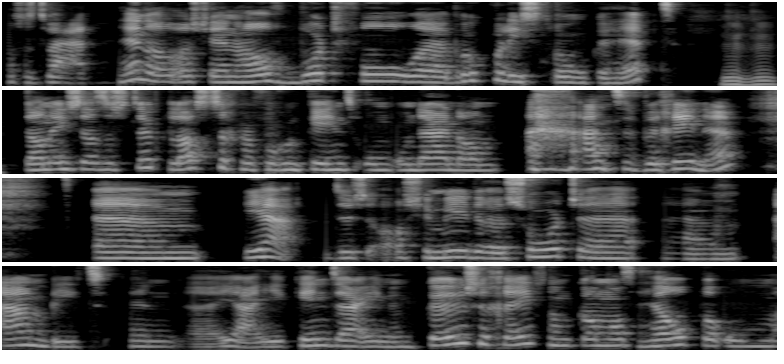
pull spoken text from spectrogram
als het ware. Hè? Als je een half bord vol broccoli stronken hebt, mm -hmm. dan is dat een stuk lastiger voor een kind om, om daar dan aan te beginnen. Um, ja, dus als je meerdere soorten um, aanbiedt en ja, je kind daarin een keuze geeft, dan kan dat helpen om,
